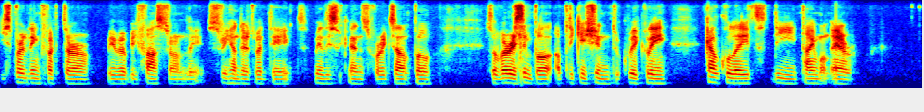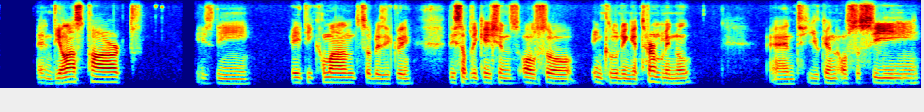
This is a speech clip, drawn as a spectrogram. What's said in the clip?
the spreading factor we will be faster only 328 milliseconds, for example. So very simple application to quickly calculate the time on air. And the last part is the AT command. So basically these applications also including a terminal and you can also see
